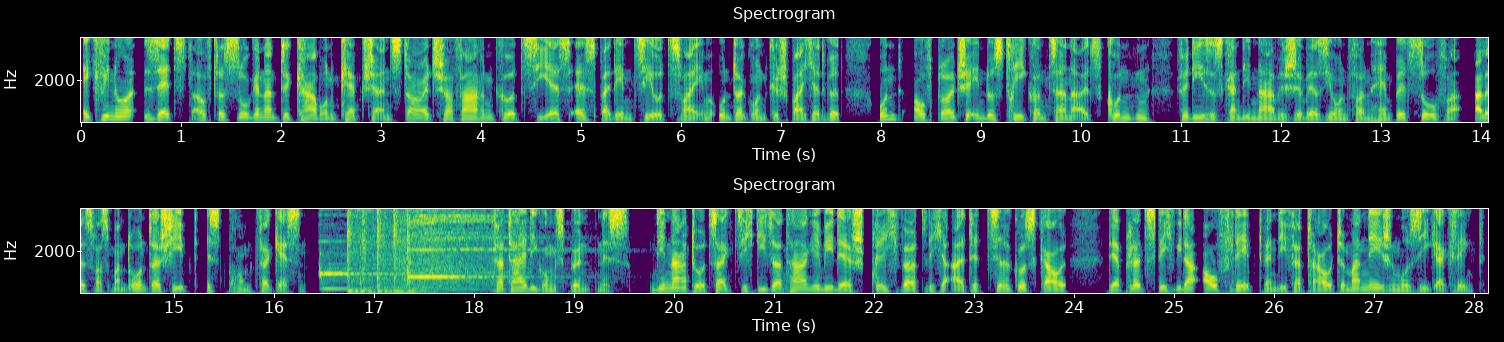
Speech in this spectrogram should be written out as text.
Equinor setzt auf das sogenannte Carbon Capture and Storage Verfahren kurz CSS, bei dem CO2 im Untergrund gespeichert wird, und auf deutsche Industriekonzerne als Kunden für diese skandinavische Version von Hempels Sofa. Alles, was man drunter schiebt, ist prompt vergessen. Verteidigungsbündnis. Die NATO zeigt sich dieser Tage wie der sprichwörtliche alte Zirkusgaul, der plötzlich wieder auflebt, wenn die vertraute Manegenmusik erklingt.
